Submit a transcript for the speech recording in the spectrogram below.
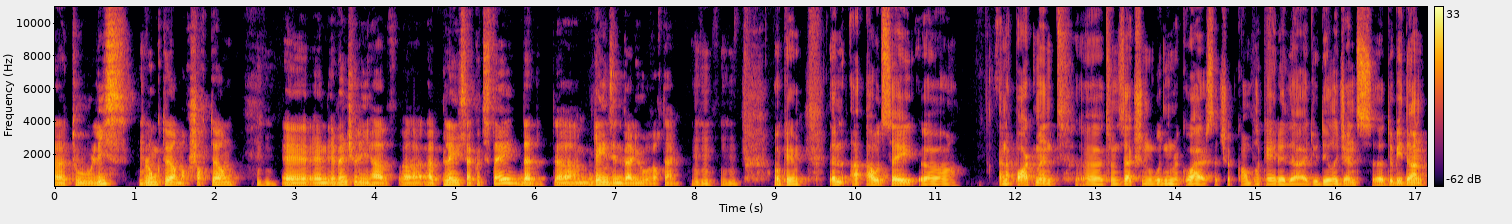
uh, to lease mm-hmm. long term or short term. Mm-hmm. And, and, eventually have uh, a place I could stay that um, gains in value over time. Mm-hmm. Okay, then I would say uh, an apartment uh, transaction wouldn't require such a complicated uh, due diligence uh, to be done.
